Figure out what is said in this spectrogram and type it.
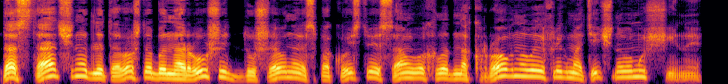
достаточно для того, чтобы нарушить душевное спокойствие самого хладнокровного и флегматичного мужчины.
